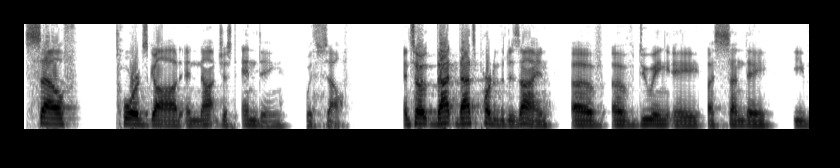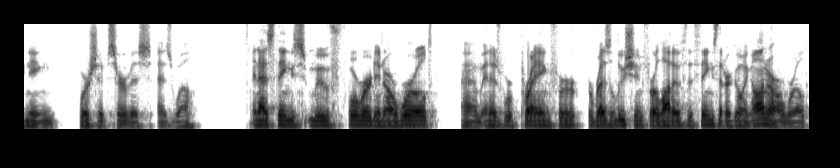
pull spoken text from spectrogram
self towards God and not just ending with self. And so that, that's part of the design of, of doing a, a Sunday evening worship service as well. And as things move forward in our world, um, and as we're praying for, for resolution for a lot of the things that are going on in our world,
